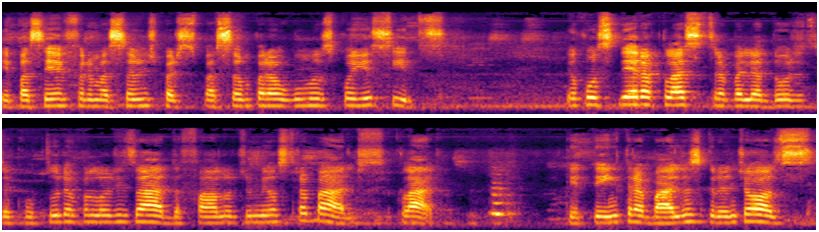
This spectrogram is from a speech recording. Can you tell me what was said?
E passei a informação de participação para algumas conhecidas. Eu considero a classe trabalhadora da cultura valorizada, falo de meus trabalhos, claro, que tem trabalhos grandiosos.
